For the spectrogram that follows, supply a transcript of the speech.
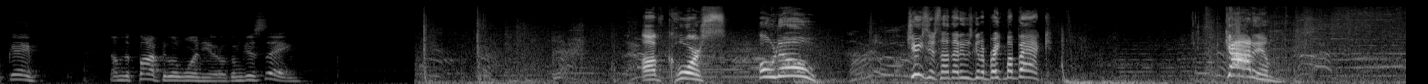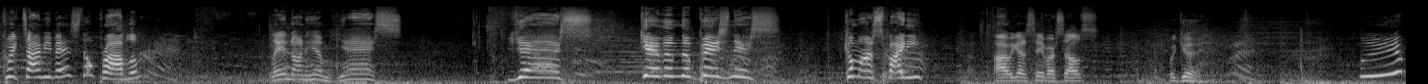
Okay, I'm the popular one here. Look, I'm just saying. Of course. Oh no! Jesus, I thought he was gonna break my back. Got him! Quick time events, no problem. Land on him, yes. Yes! Give him the business! Come on, Spidey. All right, we gotta save ourselves. We're good. Whoop.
